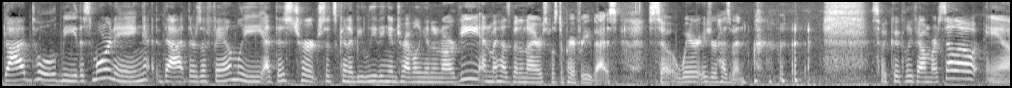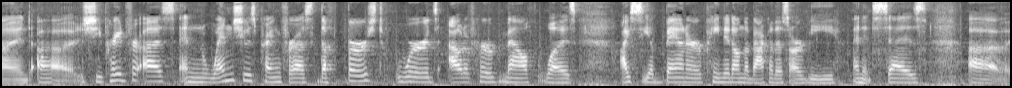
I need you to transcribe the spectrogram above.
God told me this morning that there's a family at this church that's going to be leaving and traveling in an RV, and my husband and I are supposed to pray for you guys. So, where is your husband? I quickly found Marcelo and uh, she prayed for us. And when she was praying for us, the first words out of her mouth was, I see a banner painted on the back of this RV and it says, uh,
